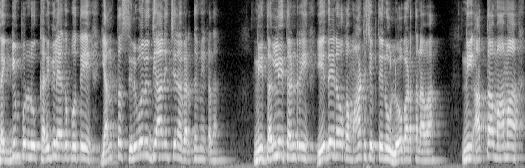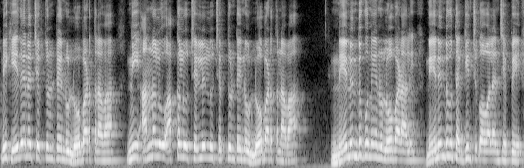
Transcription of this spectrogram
తగ్గింపును నువ్వు కలిగి లేకపోతే ఎంత సిలువను ధ్యానించినా వ్యర్థమే కదా? నీ తల్లి తండ్రి ఏదైనా ఒక మాట చెప్తే నువ్వు లోబడుతున్నావా? నీ అత్త మామ నీకు ఏదైనా చెప్తుంటే నువ్వు లోబడుతున్నావా? నీ అన్నలు అక్కలు చెల్లెళ్ళు చెప్తుంటే నువ్వు లోబడుతున్నావా? నేనెందుకు నేను లోబడాలి? నేనెందుకు తగ్గించుకోవాలని చెప్పి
